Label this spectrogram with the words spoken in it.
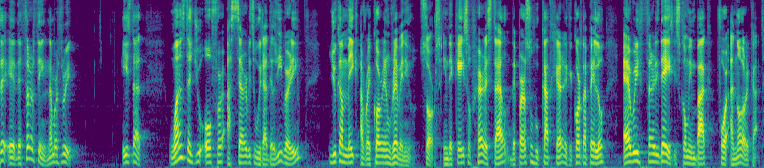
Uh, the third thing, number three, is that once that you offer a service with a delivery, you can make a recurring revenue source. In the case of hairstyle, the person who cut hair, el que corta pelo, every 30 days is coming back for another cut.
